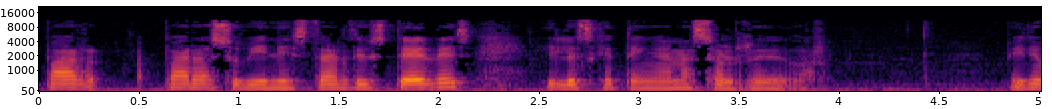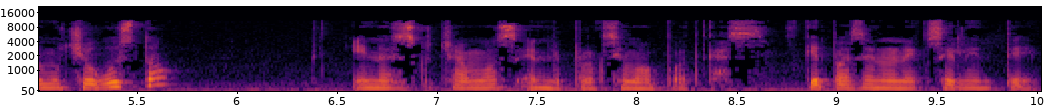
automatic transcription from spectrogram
para, para su bienestar de ustedes y los que tengan a su alrededor. Me dio mucho gusto y nos escuchamos en el próximo podcast. Que pasen un excelente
